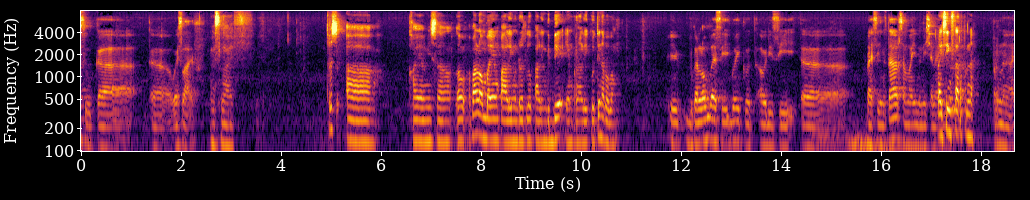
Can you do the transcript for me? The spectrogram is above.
suka eh, Westlife Westlife. Terus eh kayak misal lo- apa lomba yang paling menurut lu paling gede yang pernah lu ikutin apa, Bang? Bukan lomba sih gue ikut audisi eh, Rising Star sama Indonesian Idol Rising Star pernah. pernah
